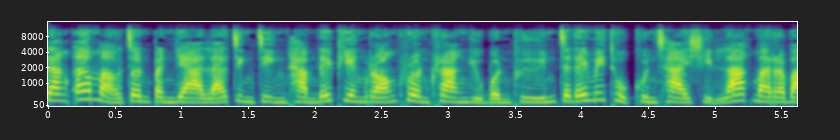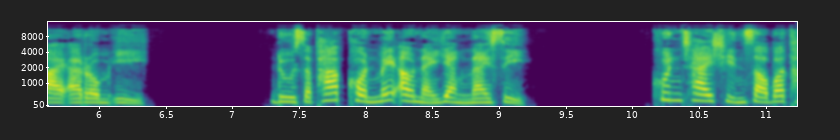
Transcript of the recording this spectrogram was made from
จางเอ้อเหมาจนปัญญาแล้วจริง ๆ ทำได้เพียงร้องครวญครางอยู่บนพื้นจะได้ไม่ถูกคุณชายฉินลากมาระบายอารมณ์อีก ดูสภาพคนไม่เอาไหนอย่างนายสิ คุณชายฉินสบท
